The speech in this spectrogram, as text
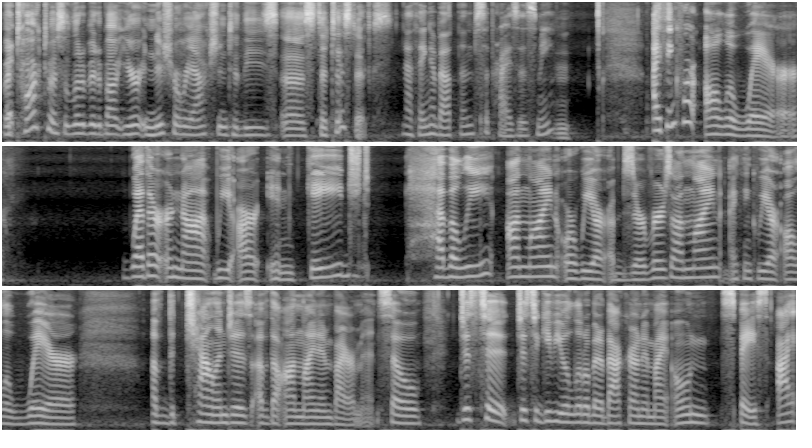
but it, talk to us a little bit about your initial reaction to these uh, statistics. Nothing about them surprises me. Mm. I think we're all aware whether or not we are engaged heavily online or we are observers online. I think we are all aware of the challenges of the online environment. So just to just to give you a little bit of background in my own space, I,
